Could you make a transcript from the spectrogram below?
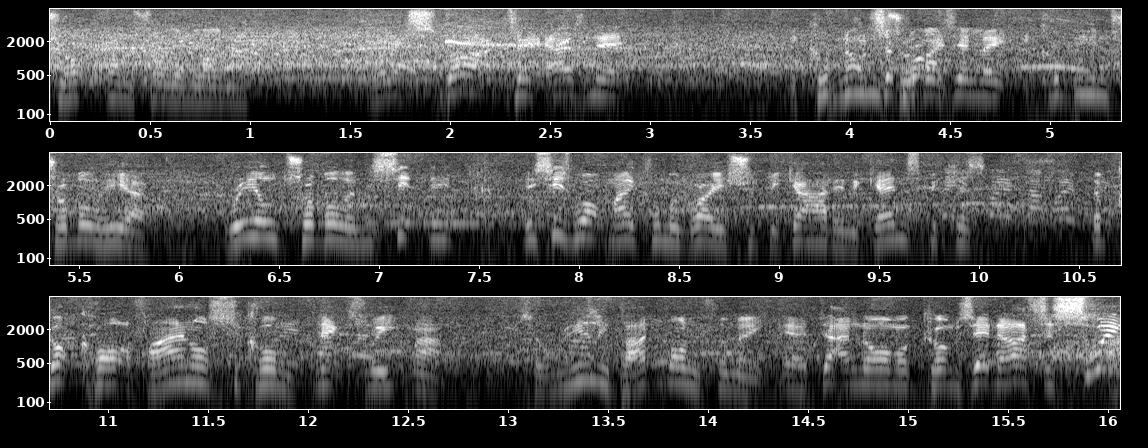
shot from Solomon. Well, it sparked it, hasn't it? It could Not be in trouble. surprisingly. He could be in trouble here. Real trouble. And this is what Michael Maguire should be guarding against because they've got quarterfinals to come next week, Matt. It's a really bad one for me. Yeah, Dan Norman comes in, that's a swinging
